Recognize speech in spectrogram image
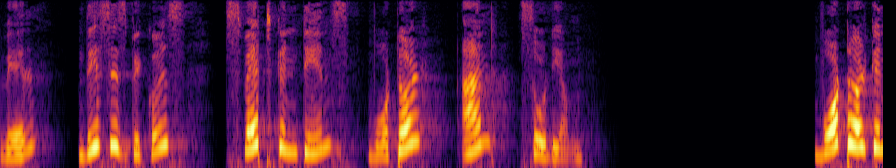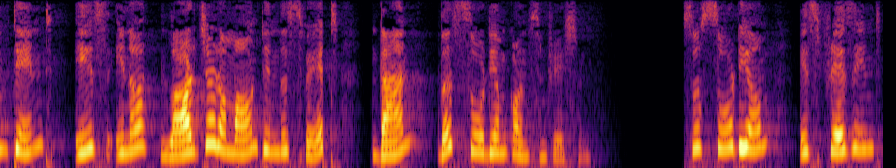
Well, this is because sweat contains water and sodium. Water content is in a larger amount in the sweat than the sodium concentration. So sodium is present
